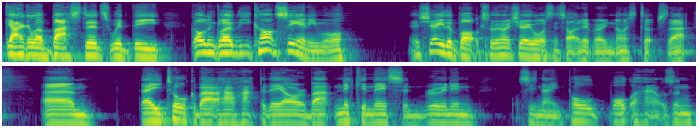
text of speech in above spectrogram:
gaggle of bastards, with the Golden Globe that you can't see anymore. They'll show you the box, but they won't show you what's inside it. Very nice touch that. Um, they talk about how happy they are about nicking this and ruining what's his name, Paul Walterhausen.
